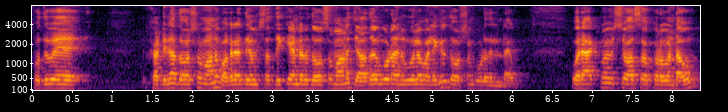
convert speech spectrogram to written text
പൊതുവെ കഠിന ദോഷമാണ്. വളരെയധികം ശ്രദ്ധിക്കേണ്ട ഒരു ദോഷമാണ്. ജാതകം കൂടെ അനുകൂലമല്ലെങ്കിൽ ദോഷം കൂടുതലുണ്ടാകും. ഒരു ആത്മവിശ്വാസക്കുറവുണ്ടാവും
